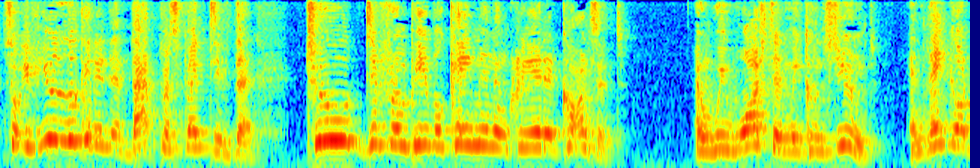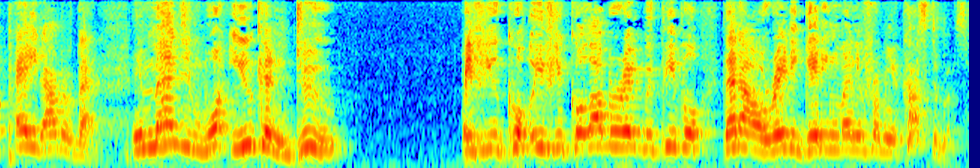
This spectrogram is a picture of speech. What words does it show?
So if you look at it at that perspective, that two different people came in and created content, and we watched and we consumed, and they got paid out of that. Imagine what you can do if you co- if you collaborate with people that are already getting money from your customers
